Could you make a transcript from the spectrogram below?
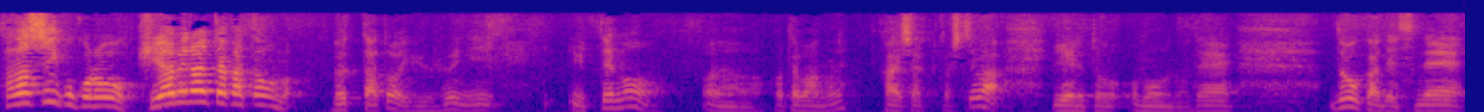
正しい心を極められた方をブッダというふうに言っても、うん、言葉の、ね、解釈としては言えると思うので、どうかですね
